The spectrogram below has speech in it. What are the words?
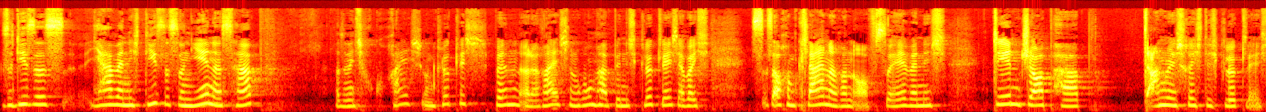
so dieses, ja, wenn ich dieses und jenes habe, also wenn ich reich und glücklich bin oder reich und Ruhm habe, bin ich glücklich, aber ich, es ist auch im Kleineren oft so, hey, wenn ich den Job habe, dann bin ich richtig glücklich.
